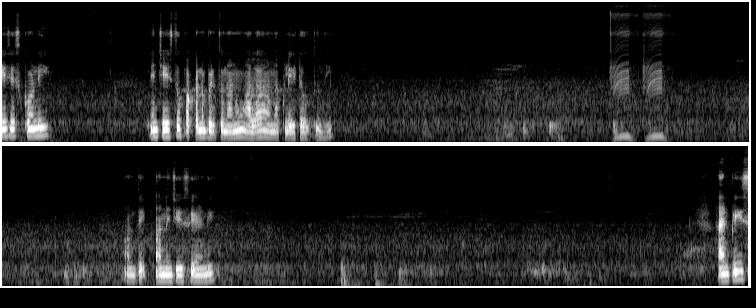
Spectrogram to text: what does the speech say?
చేసేసుకోండి. నేను చేస్తూ పక్కన పెడుతున్నాను. అలా నాకు లేట్ అవుతుంది. అంతే. అన్నీ చేసేయండి. అండ్ ప్లీజ్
